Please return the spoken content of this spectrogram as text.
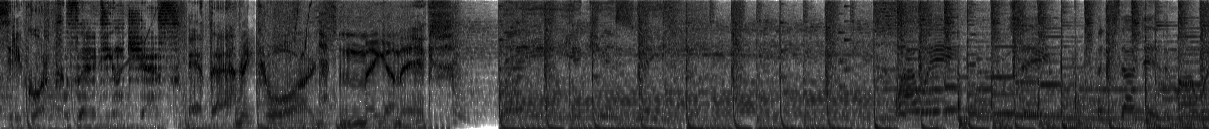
Весь рекорд за один час. Это Рекорд Мегамикс. At least I did it my way.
